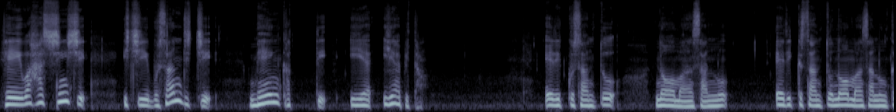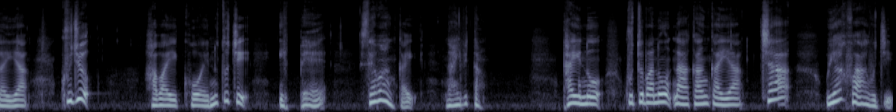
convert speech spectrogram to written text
平和発信し一部三日面かっていやいやびたんエリックさんとノーマンさんのエリックさんとノーマンさんの会や九十ハワイ公園の土地一平世話会ないびたんタイの言葉のなあかん会やチャウヤファーフジ。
